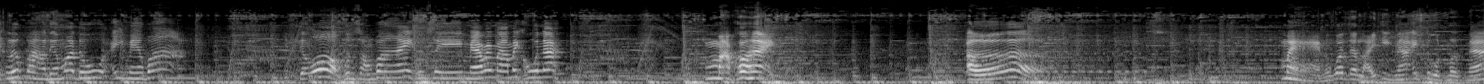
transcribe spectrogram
กหรือเปล่าเดี๋ยวมาดูไอ้แมวบ้าหยิบเจ้าโอ้คุณสองใบคุณสี่แมวไม่มาไม่คุณนะหมับเขาให้ เออ แหมนึกว่าจะไหลอีกนะ ไอ้ตูดหมึกนะ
